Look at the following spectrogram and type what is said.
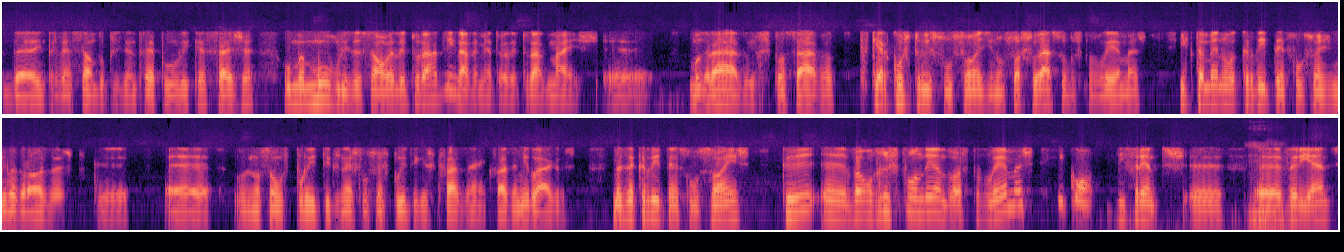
da intervenção do Presidente da República seja uma mobilização ao eleitorado, designadamente ao eleitorado mais eh, moderado e responsável, que quer construir soluções e não só chorar sobre os problemas e que também não acredita em soluções milagrosas, porque uh, não são os políticos nem as soluções políticas que fazem, que fazem milagres, mas acredita em soluções que uh, vão respondendo aos problemas e com diferentes uh, variantes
